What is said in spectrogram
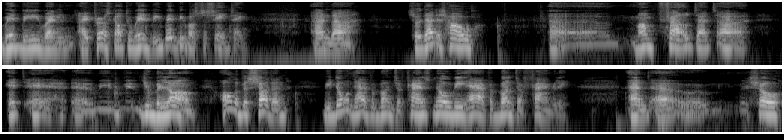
Whitby. When I first got to Whitby, Whitby was the same thing, and uh, so that is how uh, Mom felt that uh, it uh, you belong. All of a sudden, we don't have a bunch of friends. No, we have a bunch of family. And uh, so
